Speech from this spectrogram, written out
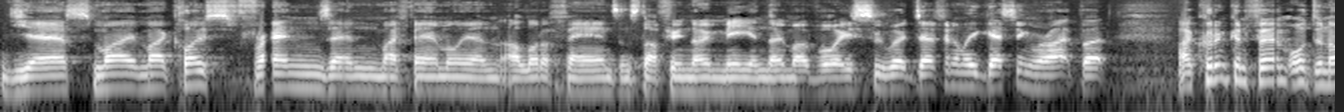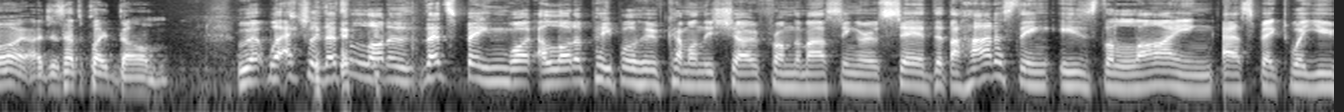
Yes, my my close friends and my family and a lot of fans and stuff who know me and know my voice were definitely guessing right, but I couldn't confirm or deny. I just had to play dumb. Well, actually, that's a lot of that's been what a lot of people who've come on this show from the Masked Singer have said that the hardest thing is the lying aspect, where you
